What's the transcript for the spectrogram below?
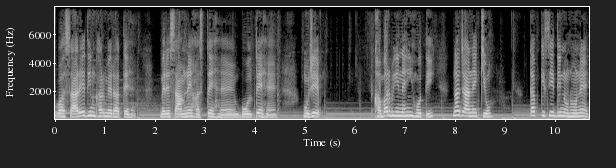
वह सारे दिन घर में रहते हैं, मेरे सामने हँसते हैं, बोलते हैं। मुझे खबर भी नहीं होती, न जाने क्यों। तब किसी दिन उन्होंने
